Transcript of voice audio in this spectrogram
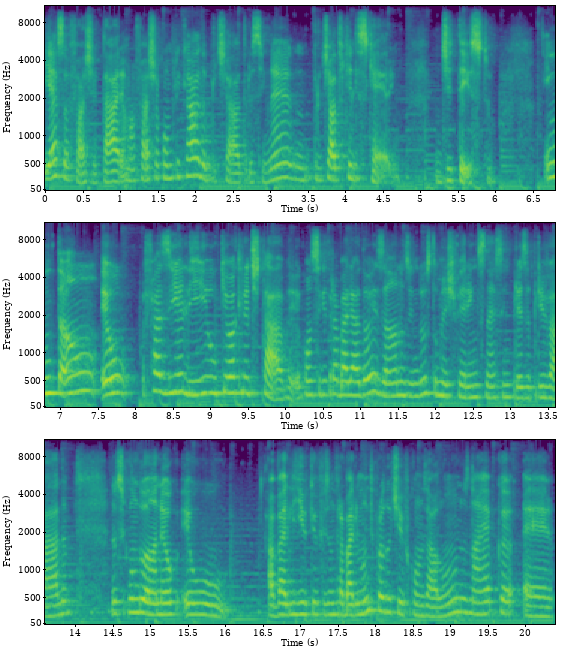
E essa faixa etária é uma faixa complicada para o teatro, assim, né? Para o teatro que eles querem, de texto. Então eu fazia ali o que eu acreditava. Eu consegui trabalhar dois anos em duas turmas diferentes nessa empresa privada. No segundo ano eu, eu avalio que eu fiz um trabalho muito produtivo com os alunos. Na época, é,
